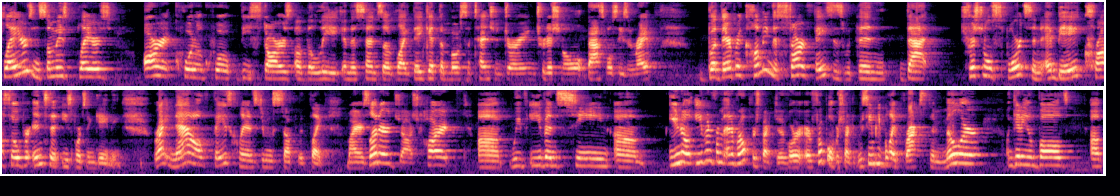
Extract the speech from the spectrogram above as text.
players and some of these players aren't quote unquote the stars of the league in the sense of like they get the most attention during traditional basketball season, right? But they're becoming the star faces within that traditional sports and NBA cross over into esports and gaming. Right now, FaZe Clan's doing stuff with like Myers Leonard, Josh Hart. Um, we've even seen, um, you know, even from NFL perspective or, or, football perspective, we've seen people like Braxton Miller getting involved, um,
